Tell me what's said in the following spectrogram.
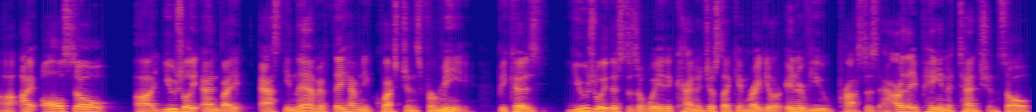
Uh, I also uh, usually end by asking them if they have any questions for me because usually this is a way to kind of just like in regular interview process are they paying attention? So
